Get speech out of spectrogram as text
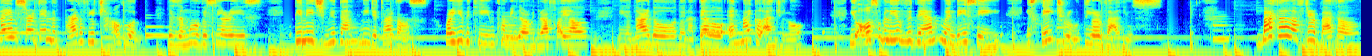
I am certain that part of your childhood is the movie series Teenage Mutant Ninja Turtles, where you became familiar with Raphael, Leonardo, Donatello, and Michelangelo you also believe with them when they say, stay true to your values. Battle after battle,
